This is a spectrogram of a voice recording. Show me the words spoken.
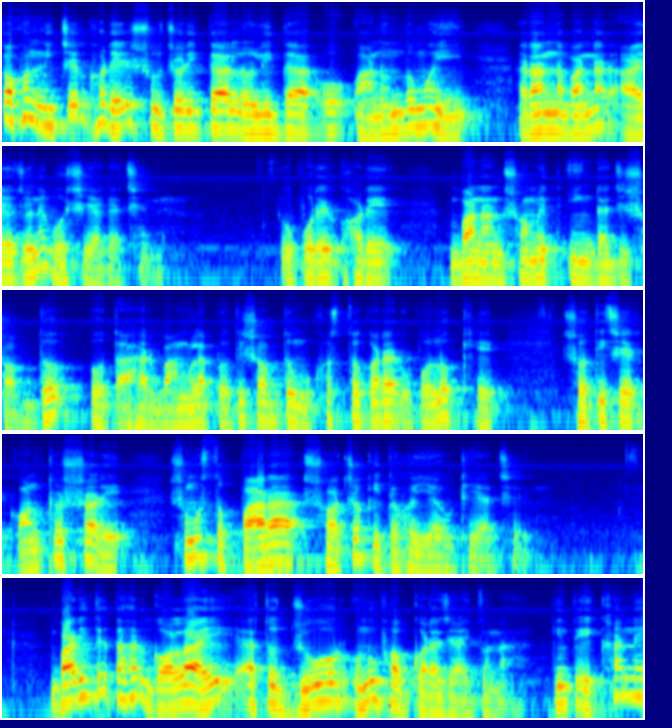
তখন নিচের ঘরে সুচরিতা, ললিতা ও আনন্দময়ী রান্নাবান্নার আয়োজনে বসিয়া গেছেন। উপরের ঘরে বানান সমেত ইংরাজি শব্দ ও তাহার বাংলা প্রতিশব্দ মুখস্থ করার উপলক্ষে সতীশের কণ্ঠস্বরে সমস্ত পাড়া সচকিত হইয়া উঠিয়াছে। বাড়িতে তাহার গলায় এত জোর অনুভব করা যাইত না। কিন্তু এখানে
